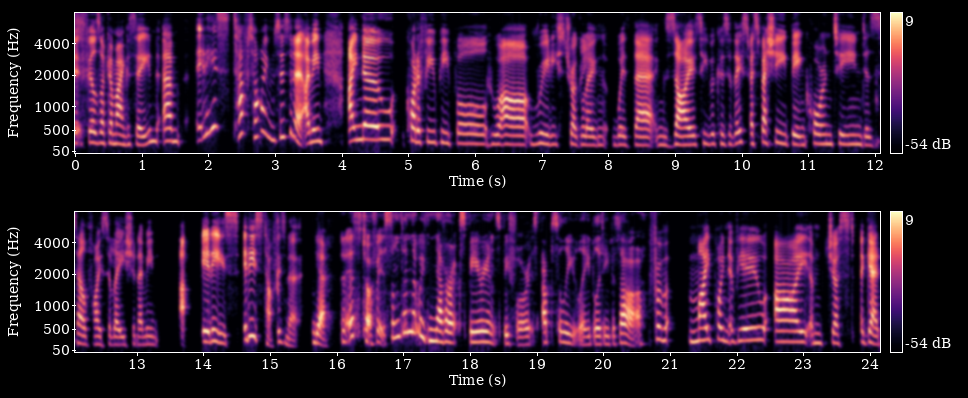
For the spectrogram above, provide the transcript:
it feels like a magazine. Um, it is tough times, isn't it? I mean, I know quite a few people who are really struggling with their anxiety because of this, especially being quarantined and self isolation. I mean, uh, it is it is tough, isn't it? Yeah, it is tough. It's something that we've never experienced before. It's absolutely bloody bizarre. From my point of view, I am just again,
